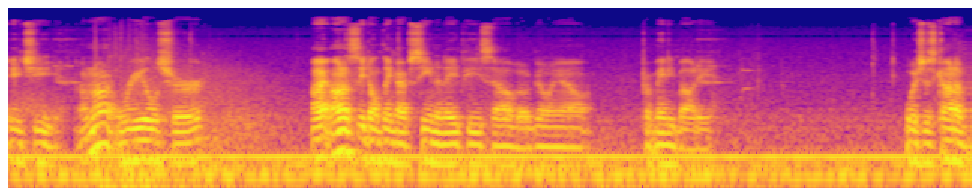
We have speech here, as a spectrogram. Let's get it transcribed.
HE. I'm not real sure. I honestly don't think I've seen an AP salvo going out from anybody. Which is kind of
